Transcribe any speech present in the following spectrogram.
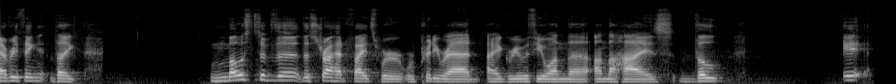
everything like most of the the straw hat fights were were pretty rad. I agree with you on the on the highs. The it.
